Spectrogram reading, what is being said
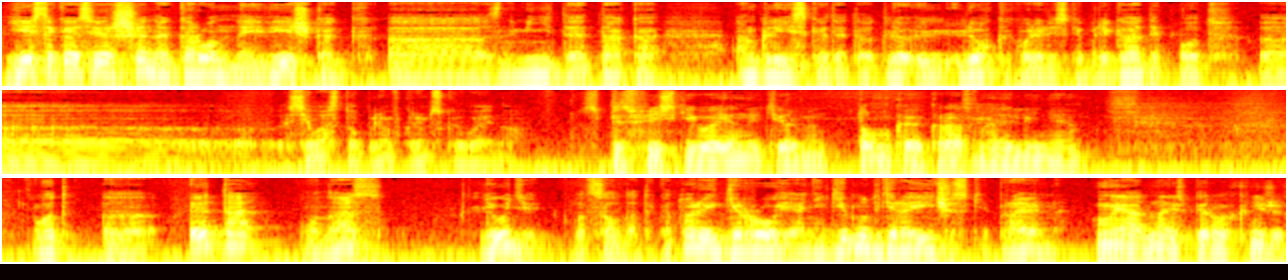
Есть такая совершенно коронная вещь, как а, знаменитая атака английской вот этой вот легкой кавалерийской бригады под а, Севастополем в Крымскую войну. Специфический военный термин, тонкая красная линия. Вот э, это у нас люди, вот солдаты, которые герои, они гибнут героически, правильно? У меня одна из первых книжек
